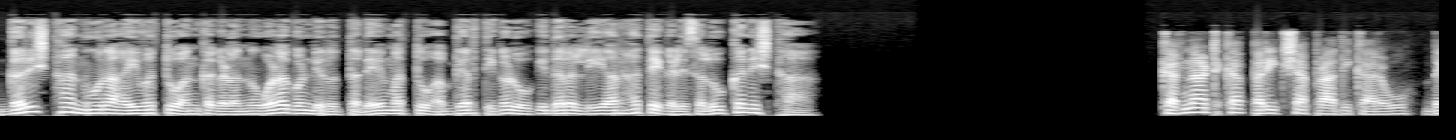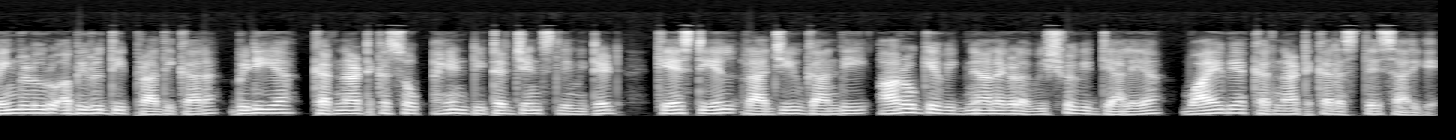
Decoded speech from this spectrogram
ಗರಿಷ್ಠ ನೂರ ಐವತ್ತು ಅಂಕಗಳನ್ನು ಒಳಗೊಂಡಿರುತ್ತದೆ ಮತ್ತು ಅಭ್ಯರ್ಥಿಗಳು ಇದರಲ್ಲಿ ಅರ್ಹತೆ ಗಳಿಸಲು ಕನಿಷ್ಠ. ಕರ್ನಾಟಕ ಪರೀಕ್ಷಾ ಪ್ರಾಧಿಕಾರವು ಬೆಂಗಳೂರು ಅಭಿವೃದ್ಧಿ ಪ್ರಾಧಿಕಾರ, BDA Karnataka soap and detergents limited, KSTL Rajiv Gandhi ಆರೋಗ್ಯ ವಿಜ್ಞಾನಗಳ ವಿಶ್ವವಿದ್ಯಾಲಯ, ವಾಯವ್ಯ ಕರ್ನಾಟಕ ರಸ್ತೆ ಸಾರಿಗೆ.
